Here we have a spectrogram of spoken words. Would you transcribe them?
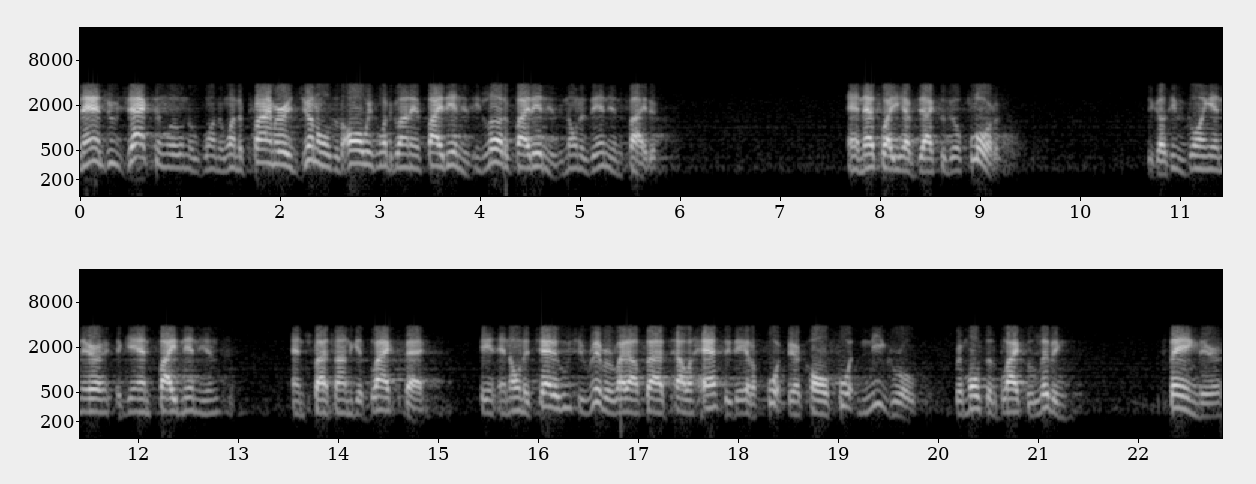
And Andrew Jackson was one of, the, one of the primary generals that always wanted to go out there and fight Indians. He loved to fight Indians. Known as the Indian fighter. And that's why you have Jacksonville, Florida. Because he was going in there, again, fighting Indians and try, trying to get blacks back. And, and on the Chattahoochee River, right outside Tallahassee, they had a fort there called Fort Negro, where most of the blacks were living, staying there.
